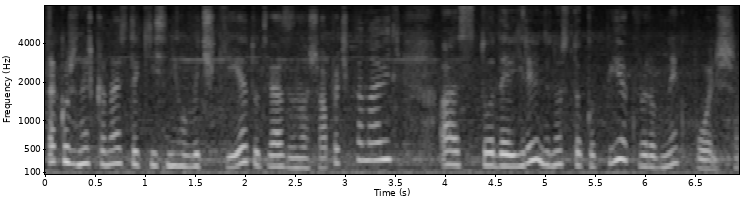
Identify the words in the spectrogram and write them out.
Також знижка на ось такі сніговички. Тут в'язана шапочка навіть. 109 гривень 90 копійок, виробник Польща.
